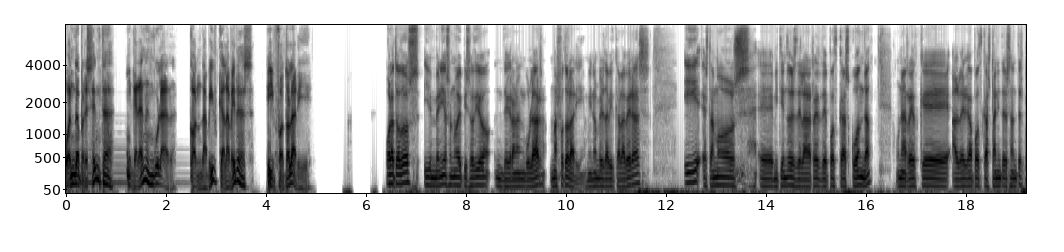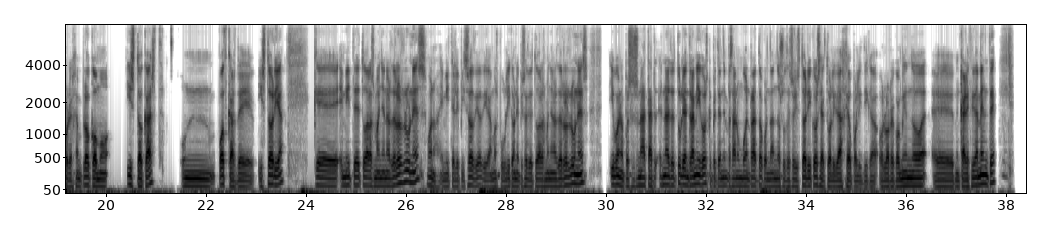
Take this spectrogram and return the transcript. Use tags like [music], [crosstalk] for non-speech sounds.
Cuanda presenta Gran Angular con David Calaveras y Fotolari. Hola a todos y bienvenidos a un nuevo episodio de Gran Angular más Fotolari. Mi nombre es David Calaveras y estamos eh, emitiendo desde la red de podcast Cuonda, una red que alberga podcasts tan interesantes, por ejemplo, como Histocast, un podcast de historia que emite todas las mañanas de los lunes, bueno, emite el episodio, digamos, publica un episodio todas las mañanas de los lunes, y bueno, pues es una, tertulia entre amigos que pretenden pasar un buen rato contando sucesos históricos y actualidad geopolítica. Os lo recomiendo eh, encarecidamente.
